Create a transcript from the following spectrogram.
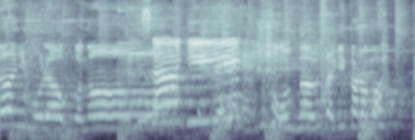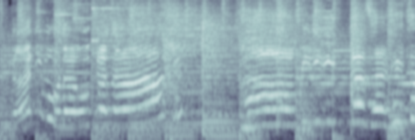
何もらおうかな。うさぎ。そんなうさぎからは何もらおうかな。髪飾りと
